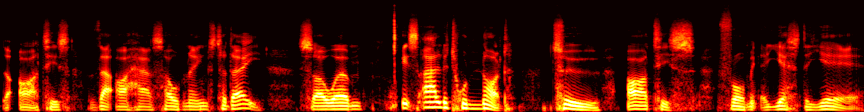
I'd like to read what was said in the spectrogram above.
the artists that are household names today. So um, it's our little nod to artists from yesteryear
